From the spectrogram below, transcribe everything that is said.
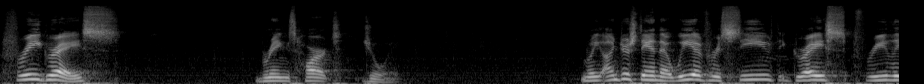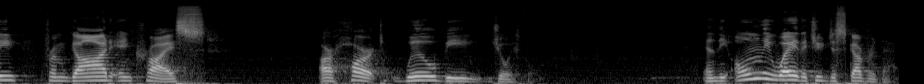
free grace brings heart joy. When we understand that we have received grace freely from God in Christ, our heart will be joyful. And the only way that you discover that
